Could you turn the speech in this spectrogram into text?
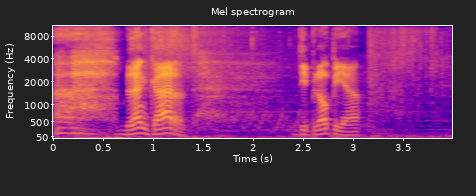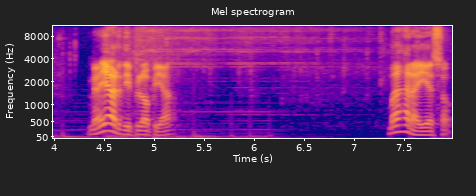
Ah, Blancard Diplopia Me voy a llevar Diplopia Voy a dejar ahí eso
